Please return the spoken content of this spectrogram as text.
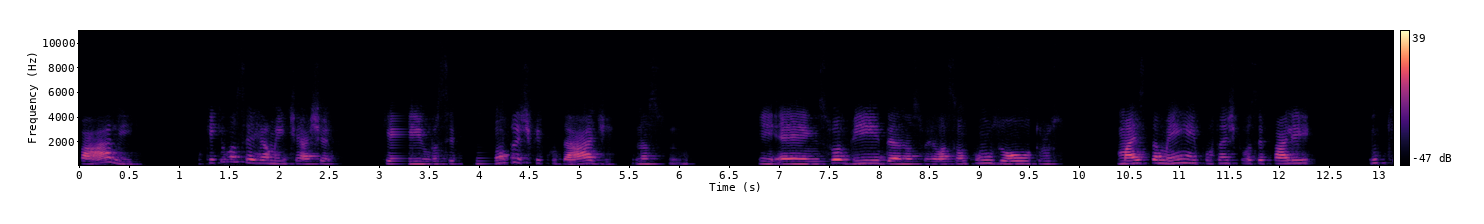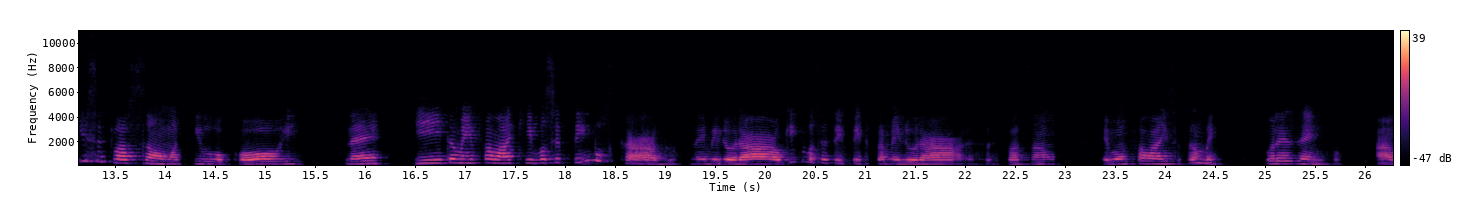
fale o que que você realmente acha que você encontra dificuldade na, é, em sua vida, na sua relação com os outros, mas também é importante que você fale em que situação aquilo ocorre, né? E também falar que você tem buscado, né, melhorar, o que que você tem feito para melhorar essa situação. É bom falar isso também. Por exemplo, ah,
